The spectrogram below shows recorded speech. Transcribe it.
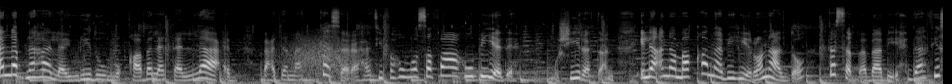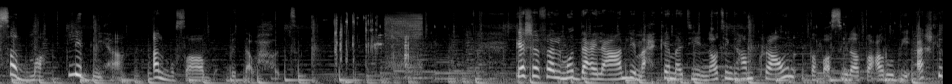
أن ابنها لا يريد مقابلة اللاعب بعدما كسر هاتفه وصفعه بيده مشيرة إلى أن ما قام به رونالدو تسبب بإحداث صدمة لابنها المصاب بالتوحد. كشف المدعي العام لمحكمة نوتنغهام كراون تفاصيل تعرض أشلي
